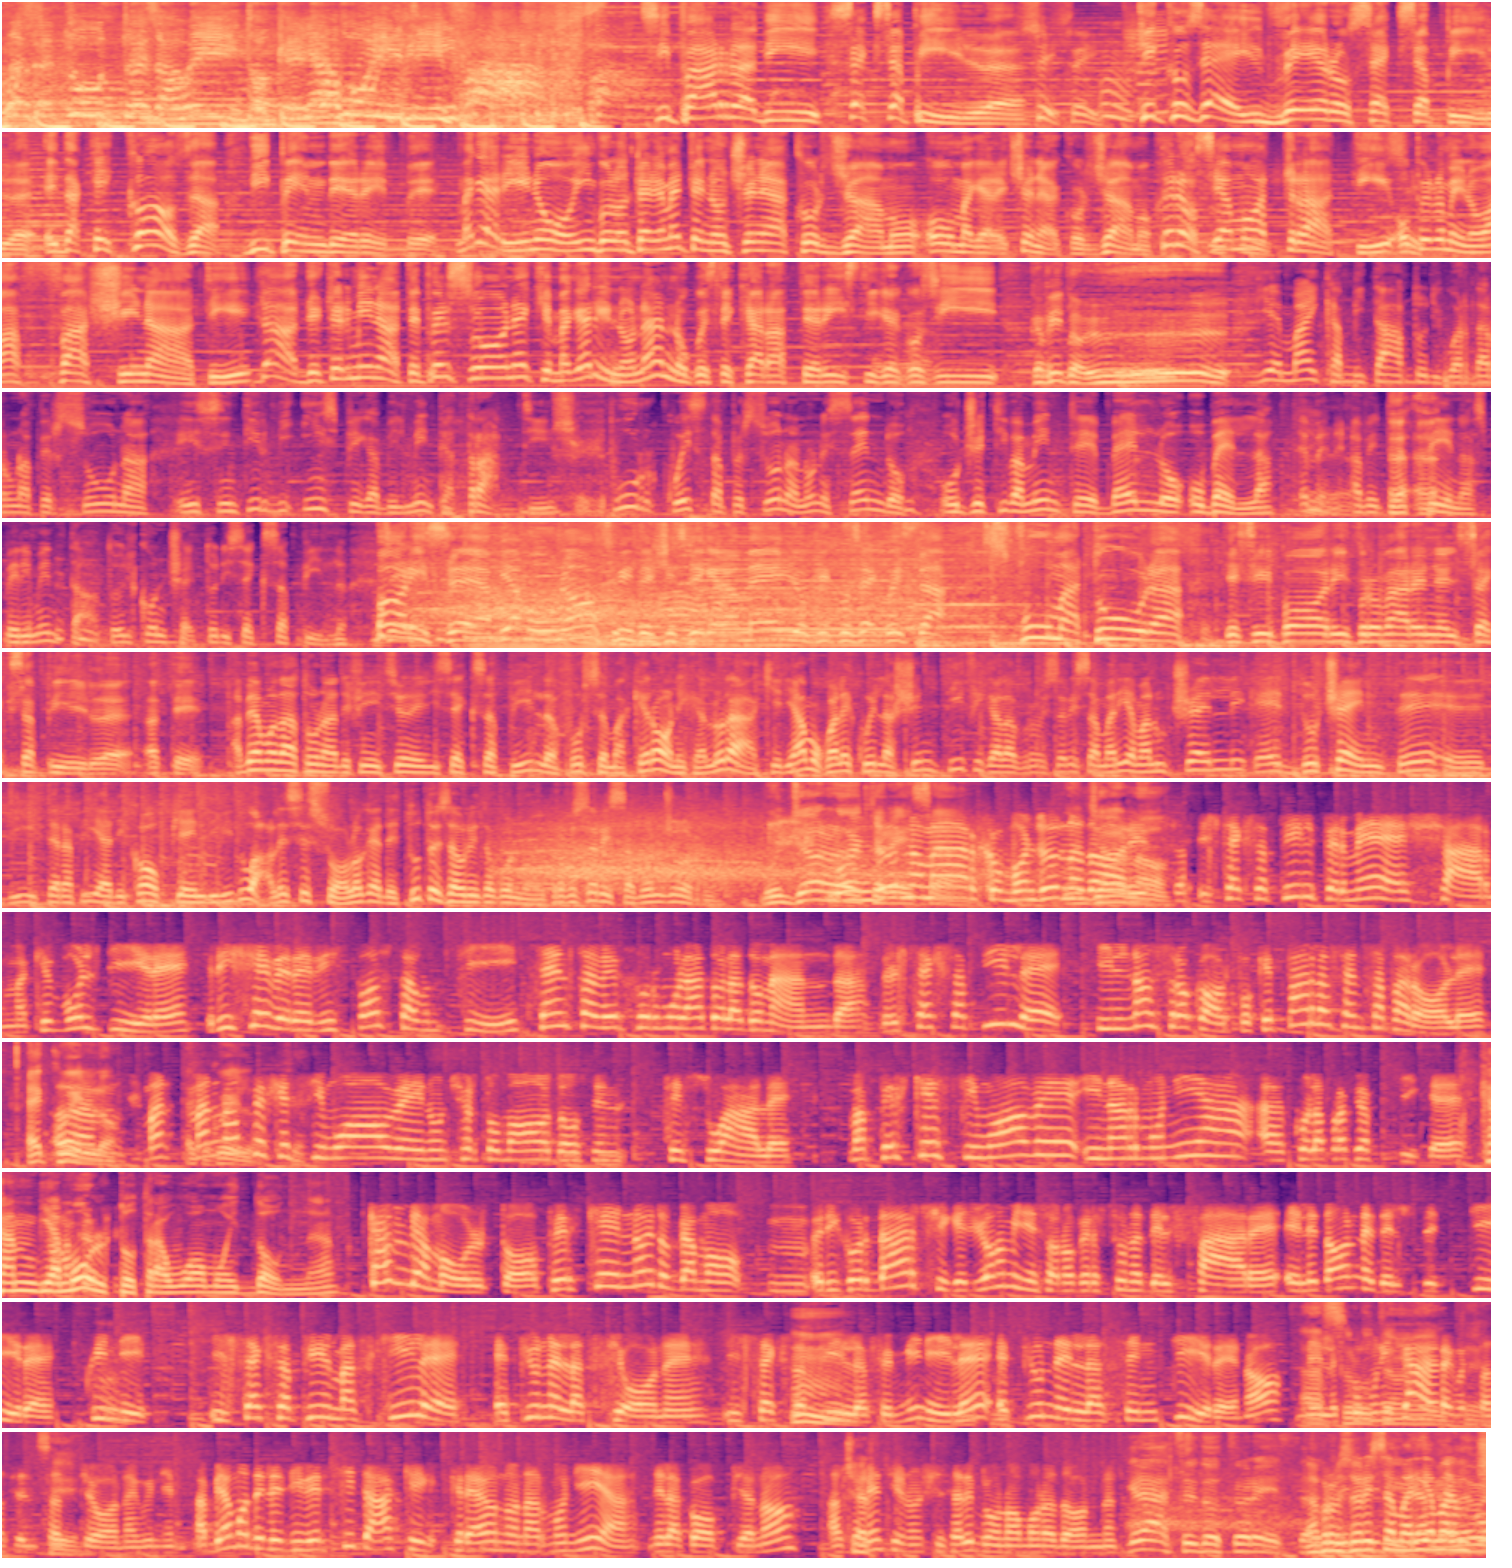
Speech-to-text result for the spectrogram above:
Questo è tutto esaurito, che gli auguri ti fa. Si parla di sex appeal. Sì, sì. Che cos'è il vero sex appeal e da che cosa dipenderebbe? Magari noi involontariamente non ce ne accorgiamo o magari ce ne accorgiamo, però siamo attratti o perlomeno affascinati da determinate persone che magari non hanno queste caratteristiche così, capito? Vi è mai capitato di guardare una persona e sentirvi inspiegabilmente attratti? Pur questa persona non essendo oggettivamente bello o bella? Ebbene, avete Eh, eh. appena sperimentato il concetto di sex appeal. Boris, abbiamo un ospite, ci spiegherà meglio che cos'è questa sfumatura che si può ritrovare nel sex appeal. A te. Abbiamo dato una definizione di sex appeal, forse maccheronica, allora chiediamo qual è quella scientifica alla professoressa Maria Maluccelli, che è docente eh, di terapia di coppia individuale, sessuologa ed è tutto esaurito con noi. Professoressa, buongiorno. Buongiorno, Buongiorno dottoressa. Marco, buongiorno, Buongiorno. Doris. Il sex appeal per me è charm, che vuol dire ricevere risposta a un sì senza aver formulato la domanda. Il sex appeal è il nostro corpo che parla senza parole. È quello. Um, ma Ecco ma non quello, perché sì. si muove in un certo modo sen- sessuale, ma perché si muove in armonia eh, con la propria psiche. Cambia Non molto tra uomo e donna? Cambia molto perché noi dobbiamo mh, ricordarci che gli uomini sono persone del fare e le donne del sentire. Quindi il sex appeal maschile è più nell'azione, il sex Mm. appeal femminile è più nel sentire, no? Nel comunicare questa sì. sensazione. Quindi abbiamo delle diversità che creano un'armonia nella coppia, no? Altrimenti non ci sarebbe un uomo e una donna. Grazie, dottoressa. La professoressa Maria Buona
